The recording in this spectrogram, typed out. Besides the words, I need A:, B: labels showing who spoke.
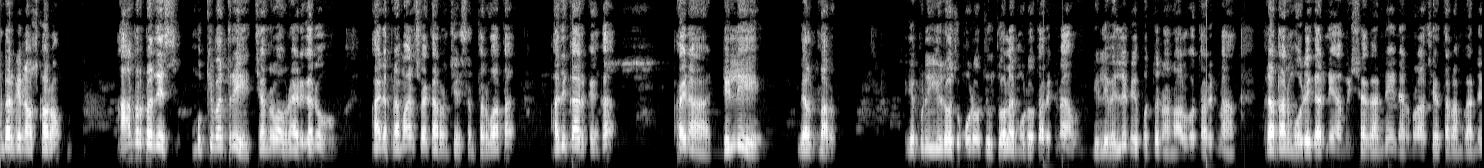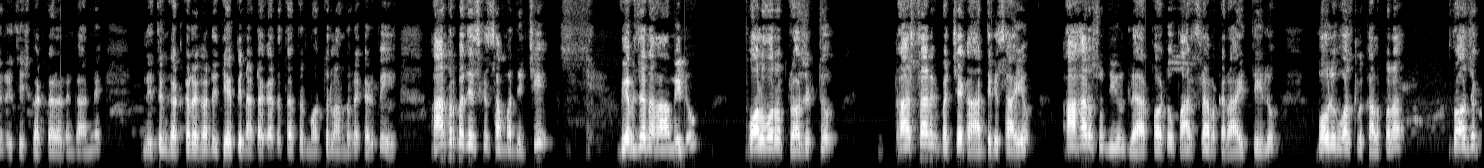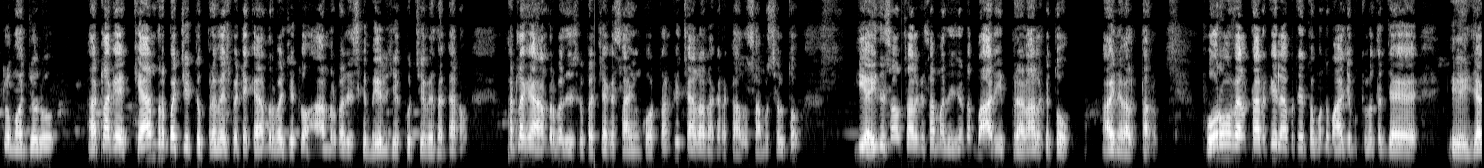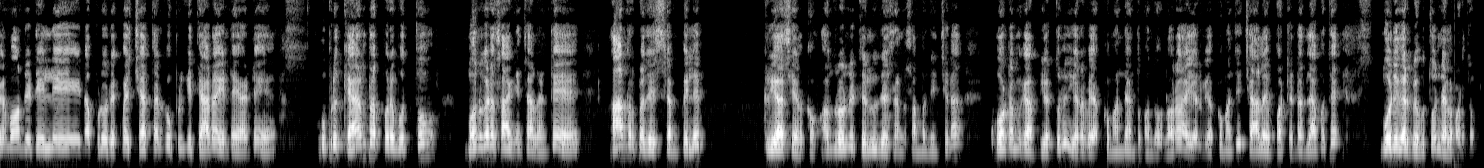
A: అందరికీ నమస్కారం. ఆంధ్రప్రదేశ్ ముఖ్యమంత్రి చంద్రబాబు నాయుడు గారు ఆయన ప్రమాణ స్వీకారం చేసిన తర్వాత అధికారికంగా ఆయన ఢిల్లీ వెళ్తున్నారు. ఇప్పుడు ఈరోజు మూడో జూలై మూడో తారీఖున ఢిల్లీ వెళ్ళి రేపు పొద్దున్న నాలుగో తారీఖున ప్రధాని మోడీ గారిని అమిత్ షా గారిని నిర్మలా సీతారాం గారిని నితీష్ గడ్కరీ గారిని నితిన్ గడ్కరీ గారిని జేపీ నడ్డా గారిని తదితర మంత్రులందరినీ కలిపి ఆంధ్రప్రదేశ్కి సంబంధించి విభజన హామీలు పోలవరం ప్రాజెక్టు రాష్ట్రానికి ప్రత్యేక ఆర్థిక సాయం ఆహార శుద్ధి యూనిట్ల ఏర్పాటు పారిశ్రామిక రాయితీలు మౌలిక వసతుల కల్పన ప్రాజెక్టులు మంజూరు అట్లాగే కేంద్ర బడ్జెట్ ప్రవేశపెట్టే కేంద్ర బడ్జెట్లో ఆంధ్రప్రదేశ్కి మేలు చేకూర్చే విధంగాను అట్లాగే ఆంధ్రప్రదేశ్కి ప్రత్యేక సాయం కోరటానికి చాలా రకరకాల సమస్యలతో ఈ ఐదు సంవత్సరాలకు సంబంధించిన భారీ ప్రణాళికతో ఆయన వెళ్తారు. పూర్వం వెళ్తానికి లేకపోతే ఇంతకుముందు మాజీ ముఖ్యమంత్రి జ ఈ జగన్మోహన్ రెడ్డి వెళ్ళినప్పుడు రిక్వెస్ట్ చేస్తానికి ఇప్పటికి తేడా ఏంటంటే ఇప్పుడు కేంద్ర ప్రభుత్వం మనుగడ సాగించాలంటే ఆంధ్రప్రదేశ్ ఎంపీలే క్రియాశీలకం. అందులోని తెలుగుదేశానికి సంబంధించిన కూటమికి అభ్యర్థులు ఇరవై ఒక్క మంది ఎంతమంది ఉన్నారో ఆ ఇరవై ఒక్క మంది చాలా ఇంపార్టెంట్ అది లేకపోతే మోడీ గారి ప్రభుత్వం నిలబడతాం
